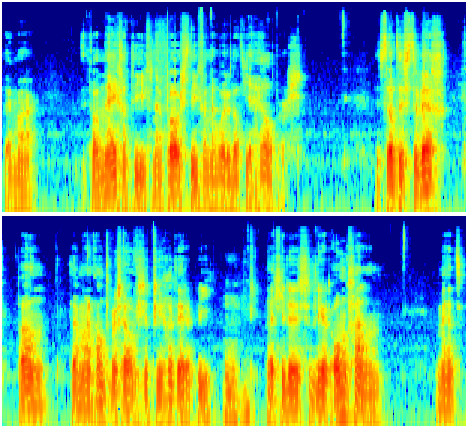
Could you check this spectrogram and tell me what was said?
zeg maar, van negatief naar positief en dan worden dat je helpers. Dus dat is de weg van zeg maar, een antroposofische psychotherapie. Mhm. Dat je dus leert omgaan met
